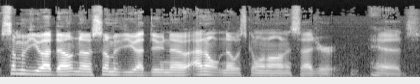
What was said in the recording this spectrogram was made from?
some of you I don't know. Some of you I do know. I don't know what's going on inside your heads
